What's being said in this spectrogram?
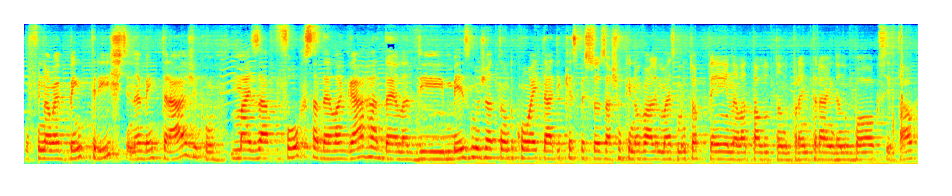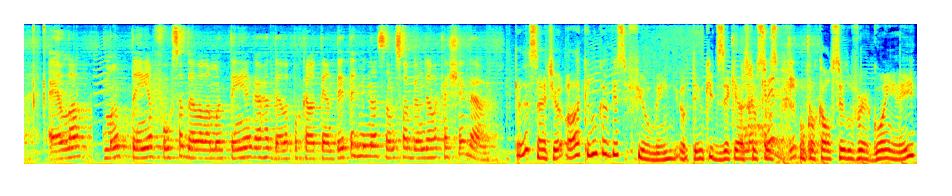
o final é bem triste, né, bem trágico, mas a força dela, a garra dela de mesmo já estando com a idade que as pessoas acham que não vale mais muito a pena, ela tá lutando para entrar ainda no boxe e tal, ela mantém a força dela, ela mantém a garra dela porque ela tem a determinação de saber onde ela quer chegar. Interessante. Olha que eu nunca vi esse filme, hein? Eu tenho que dizer que acho que vocês vão colocar o selo vergonha aí,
